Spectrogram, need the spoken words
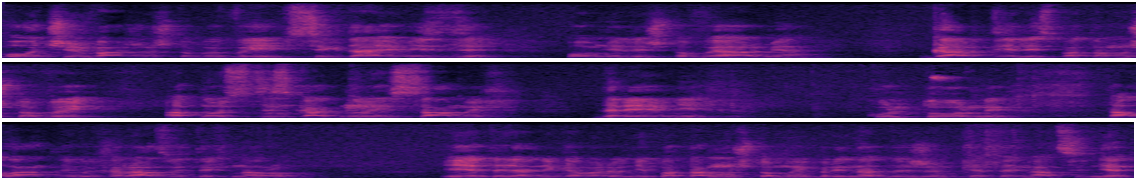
Очень важно, чтобы вы всегда и везде помнили, что вы армяне. Гордились, потому что вы относитесь к одной из самых древних, культурных, талантливых, развитых народов. И это я не говорю не потому, что мы принадлежим к этой нации, нет,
